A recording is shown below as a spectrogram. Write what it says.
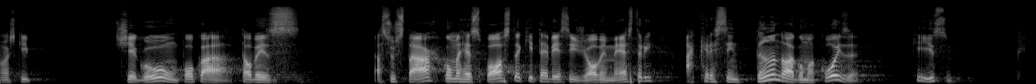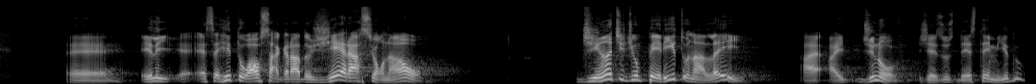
acho que chegou um pouco a, talvez, assustar com uma resposta que teve esse jovem mestre, acrescentando alguma coisa que isso? É, ele, esse ritual sagrado geracional, diante de um perito na lei, aí, de novo, Jesus destemido,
